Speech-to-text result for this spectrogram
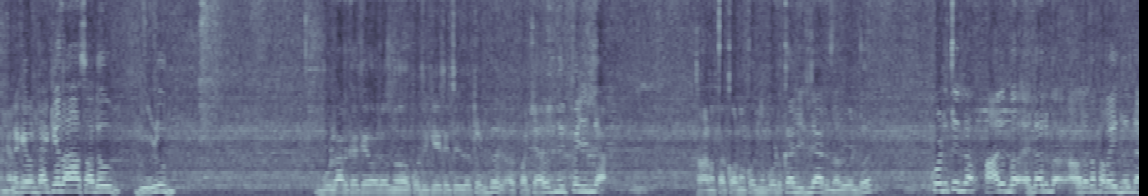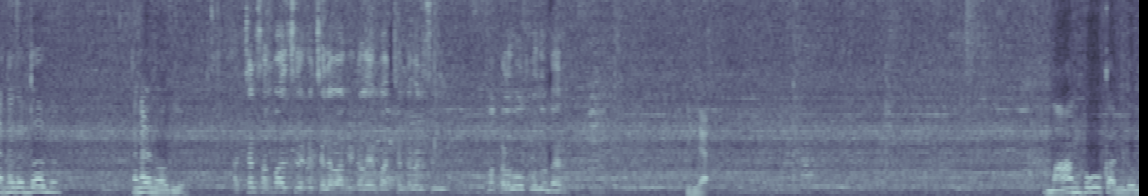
അങ്ങനെയൊക്കെ ഉണ്ടാക്കിയത് ആ സ്ഥലവും വീടും. പിള്ളേർക്കൊക്കെ ഓരോന്ന് കൊതുക്കുകയൊക്കെ ചെയ്തിട്ടുണ്ട്. പക്ഷെ അതൊന്നും ഇപ്പം ഇല്ല. കാണത്തക്ക കണക്കൊന്നും കൊടുക്കാനില്ലായിരുന്നു. അതുകൊണ്ട് കൊടുത്തില്ല. ആരും എല്ലാവരും അവരൊക്കെ പറയുന്നത് ഞങ്ങൾക്ക് എന്തോന്ന്? ഞങ്ങളെ നോക്കിയോ? അച്ഛൻ സമ്പാദിച്ചതൊക്കെ ചിലവാക്കി കളയുമ്പോൾ അച്ഛന്റെ മനസ്സിൽ മക്കൾ നോക്കുമെന്നുണ്ടായിരുന്നു. ഇല്ല. മാമ്പൂ കണ്ടും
